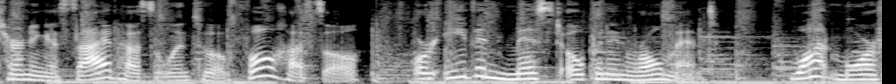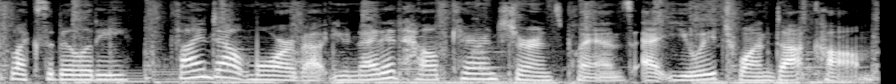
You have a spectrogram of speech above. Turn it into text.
turning a side hustle into a full hustle, or even missed open enrollment. Want more flexibility? Find out more about United Healthcare Insurance Plans at uh1.com.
